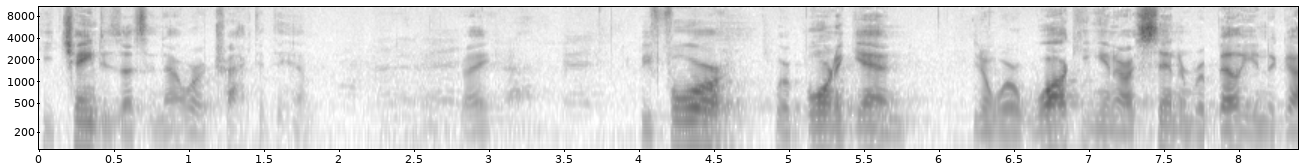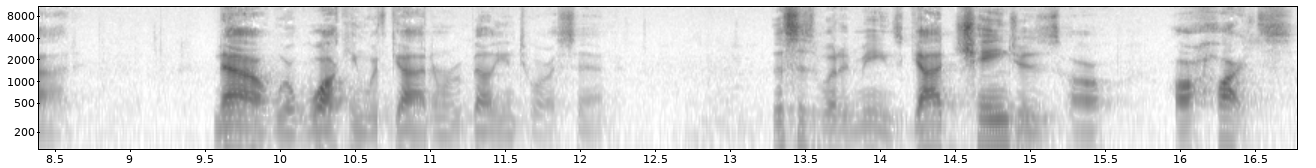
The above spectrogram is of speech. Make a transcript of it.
He changes us and now we're attracted to Him. Right? Before we're born again, you know, we're walking in our sin and rebellion to God. Now we're walking with God in rebellion to our sin. This is what it means. God changes our, our hearts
